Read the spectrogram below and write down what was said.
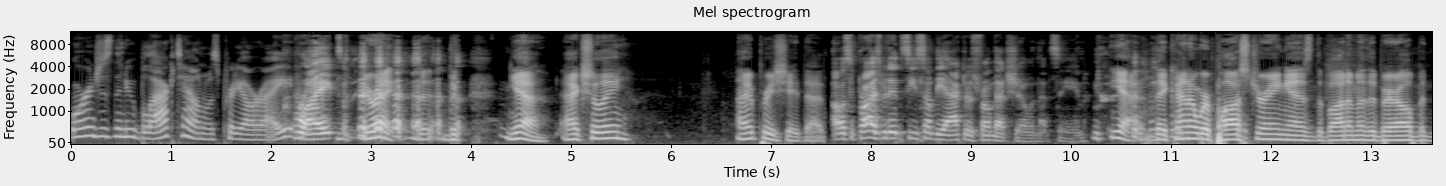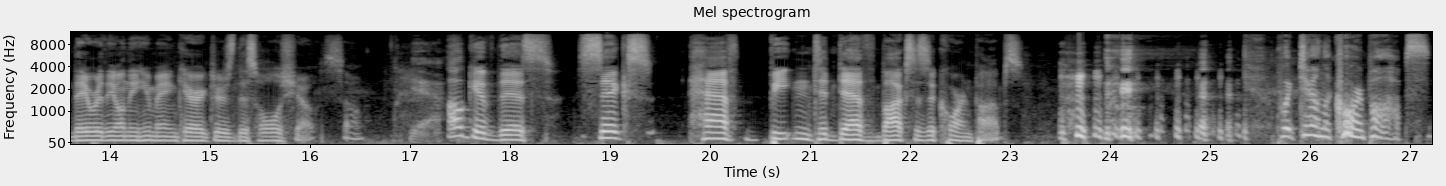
Orange is the New Black town was pretty all right. right? You're right. The, the yeah, actually, I appreciate that. I was surprised we didn't see some of the actors from that show in that scene. Yeah, they kind of were posturing as the bottom of the barrel, but they were the only humane characters this whole show. So yeah. I'll give this six half beaten to death boxes of corn pops. Put down the corn pops.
